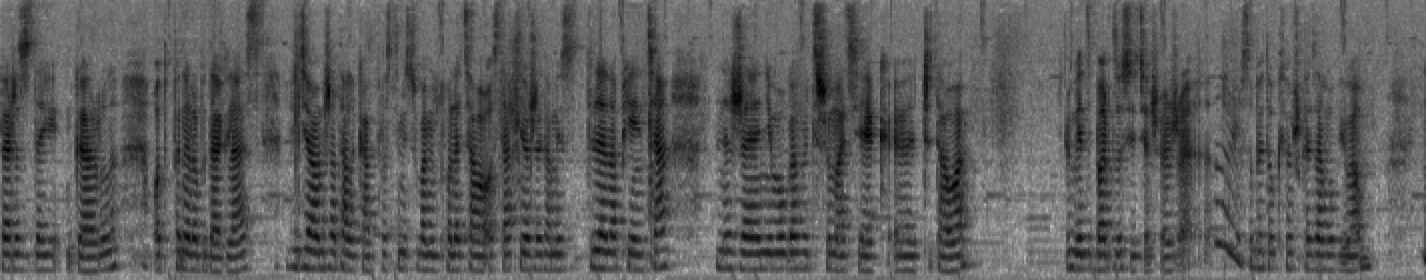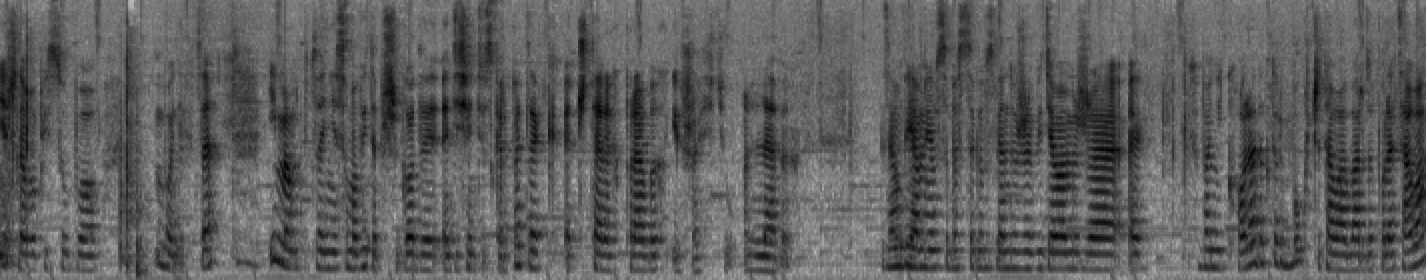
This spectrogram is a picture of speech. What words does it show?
Birthday Girl od Penelope Douglas. Widziałam, że Natalka prostymi słowami polecała ostatnio, że tam jest tyle napięcia, że nie mogła wytrzymać jak czytała. Więc bardzo się cieszę, że, że sobie tą książkę zamówiłam. Nie czytam opisu, bo, bo nie chcę. I mam tutaj niesamowite przygody 10 skarpetek, 4 prawych i 6 lewych. Zamówiłam ją sobie z tego względu, że widziałam, że e, chyba Nikola, Dr. Book, czytała, bardzo polecała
